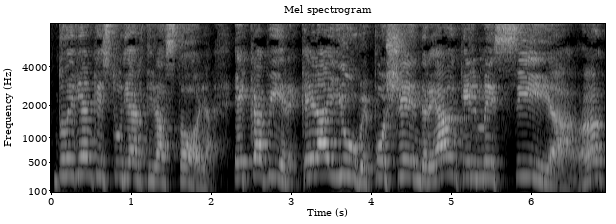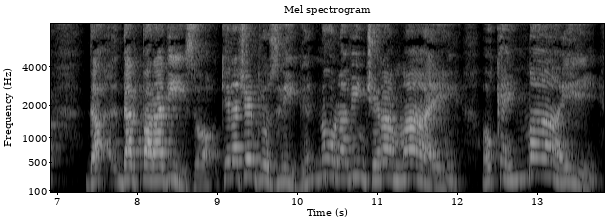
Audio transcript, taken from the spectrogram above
dovevi anche studiarti la storia e capire che la Juve può scendere anche il Messia eh? da, dal paradiso, che la Champions League non la vincerà mai, ok? Mai!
